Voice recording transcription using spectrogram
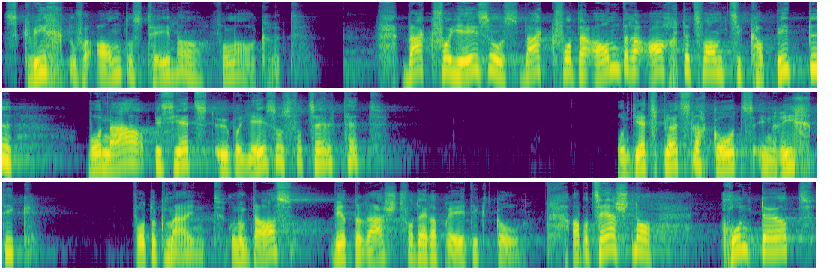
das Gewicht auf ein anderes Thema verlagert. Weg von Jesus, weg von den anderen 28 Kapitel, wo er bis jetzt über Jesus erzählt hat. Und jetzt plötzlich geht es in Richtung von der Gemeinde. Und um das wird der Rest von dieser Predigt gehen. Aber zuerst noch kommt dort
